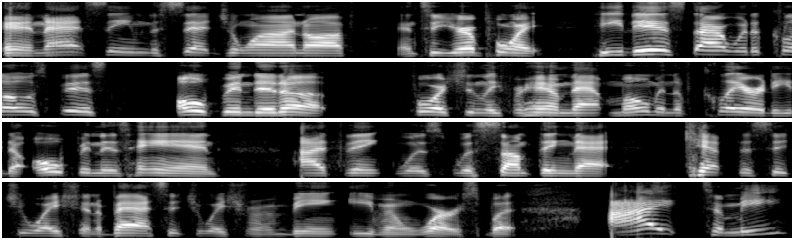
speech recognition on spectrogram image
and that seemed to set Juwan off. And to your point, he did start with a closed fist, opened it up. Fortunately for him, that moment of clarity to open his hand, I think, was was something that kept the situation, a bad situation, from being even worse. But I, to me,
